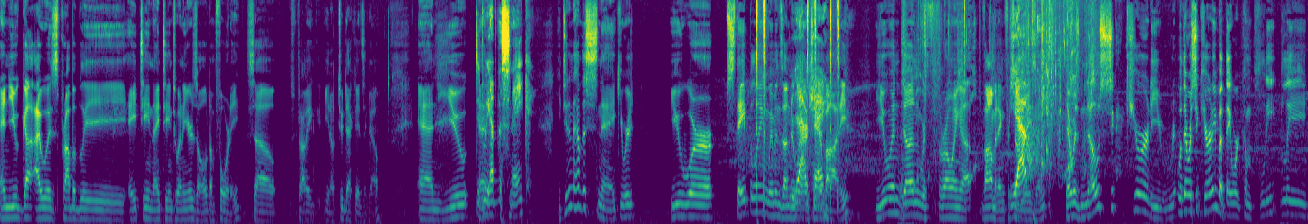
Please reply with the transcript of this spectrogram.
And you got, I was probably 18, 19, 20 years old. I'm 40. So it's probably, you know, two decades ago. And you. did and we have the snake? You didn't have the snake. You were, you were stapling women's underwear Yeah, to your body. You and Dunn were throwing up, vomiting for some Yeah. reason. There was no security. Well, there was security, but they were completely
